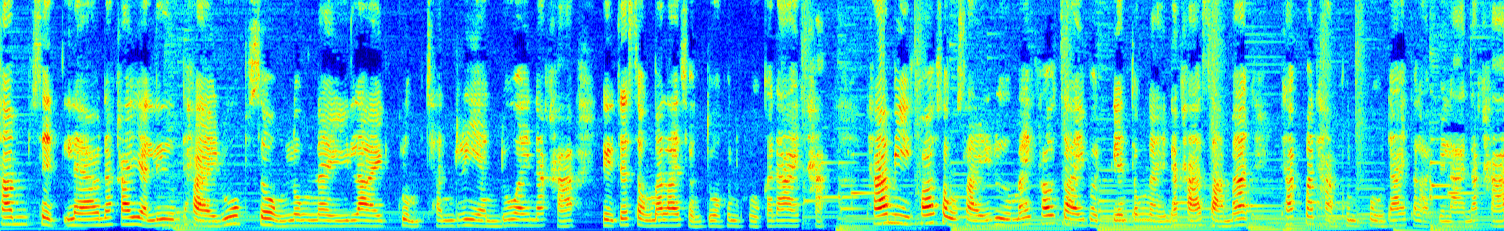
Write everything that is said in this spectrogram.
ทำเสร็จแล้วนะคะ อย่าลืมถ่ายรูปส่งลงในไลน์กลุ่มชั้นเรียนด้วยนะคะ หรือจะส่งมาไลน์ส่วนตัวคุณครูก็ได้ค่ะ ถ้ามีข้อสงสัยหรือไม่เข้าใจบทเรียนตรงไหนนะคะ สามารถทักมาถามคุณครูได้ตลอดเวลานะคะ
